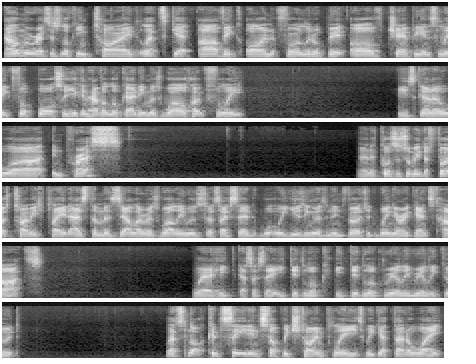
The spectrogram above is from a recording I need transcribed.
Almarez is looking tired. Let's get Arvik on for a little bit of Champions League football so you can have a look at him as well. Hopefully, he's going to uh, impress. And of course, this will be the first time he's played as the Mezzala as well. He was, as I said, what we're using him as an inverted winger against Hearts where he, as I say, he did look, he did look really, really good. Let's not concede in stoppage time, please. We get that away.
